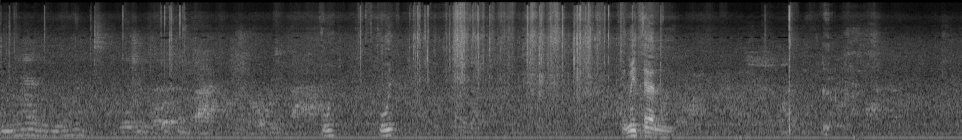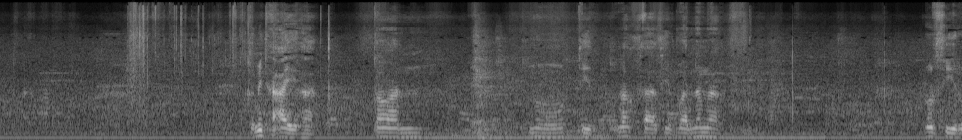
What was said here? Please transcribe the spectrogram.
อุ้ยอุ้ยจะมีแต่นก็ไม่ถ่ายค่ะ ตอนหนูติดรักษาสิบวันน้ำหนักลดสี่โล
